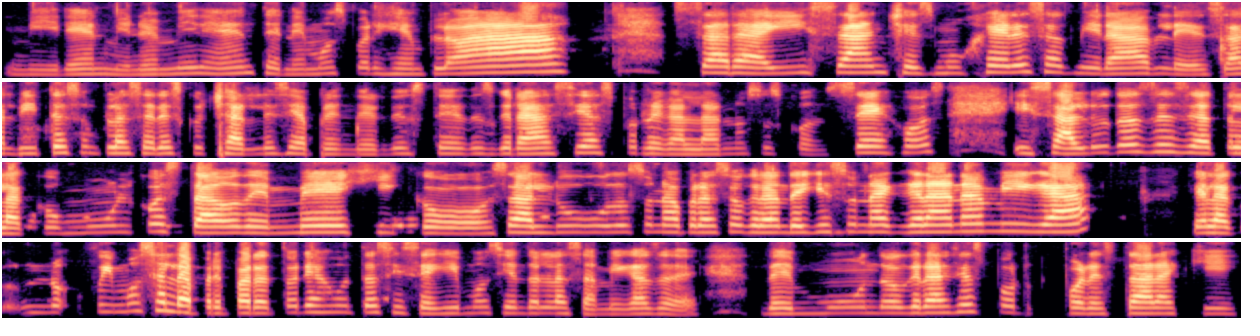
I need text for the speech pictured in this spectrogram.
Miren, miren, miren, tenemos por ejemplo a... Saraí Sánchez, mujeres admirables. Albita, es un placer escucharles y aprender de ustedes. Gracias por regalarnos sus consejos y saludos desde Atlacomulco, Estado de México. Saludos, un abrazo grande. Ella es una gran amiga que la, fuimos a la preparatoria juntas y seguimos siendo las amigas de, del mundo. Gracias por, por, estar aquí.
